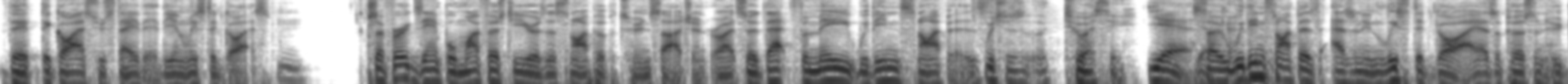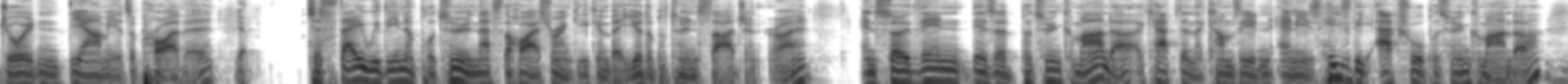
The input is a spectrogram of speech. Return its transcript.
the, the guys who stay there, the enlisted guys. Mm. So, for example, my first year as a sniper platoon sergeant, right? So that for me within snipers, Which is like 2SC. yeah. So okay. within snipers, as an enlisted guy, as a person who joined the army as a private, Yep. To stay within a platoon, that's the highest rank you can be. You're the platoon sergeant, right? And so then there's a platoon commander, a captain that comes in and is he's the actual platoon commander, Mm-hmm.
